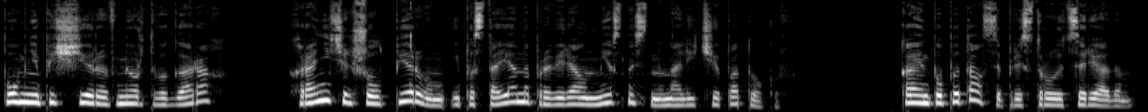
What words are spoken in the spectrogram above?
Помня пещеры в мертвых горах, хранитель шел первым и постоянно проверял местность на наличие потоков. Каин попытался пристроиться рядом,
